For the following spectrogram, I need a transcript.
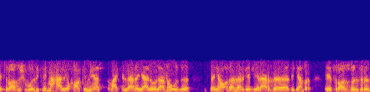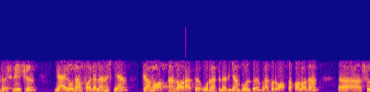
e'tirozi shu bo'ldiki mahalliy hokimiyat vakillari yaylovlarni o'zi istagan odamlarga berardi degan bir e'tiroz bildirildi. Shuning uchun yaylovdan foydalanishga ham jamoat nazorati o'rnatiladigan bo'ldi va bir oqsoqol odam shu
